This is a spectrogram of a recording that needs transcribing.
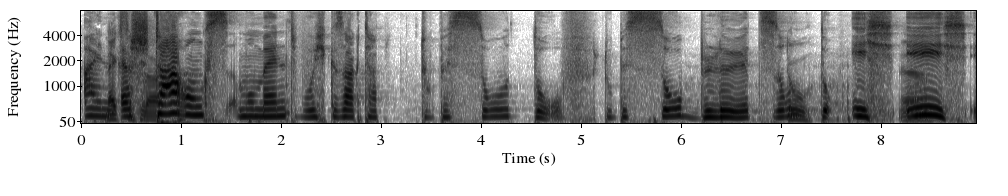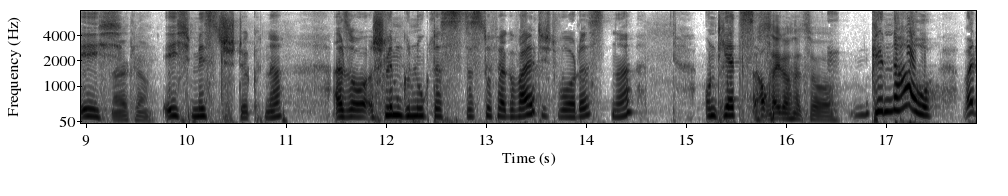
ein Nächster Schlag. Erstarrungsmoment, wo ich gesagt habe, du bist so doof, du bist so blöd, so Du. du. Ich, Ja. ich, ich, ja, ich Miststück, ne? Also schlimm genug, dass, dass du vergewaltigt wurdest, ne? Und jetzt auch Sei doch nicht so. Genau. Was,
